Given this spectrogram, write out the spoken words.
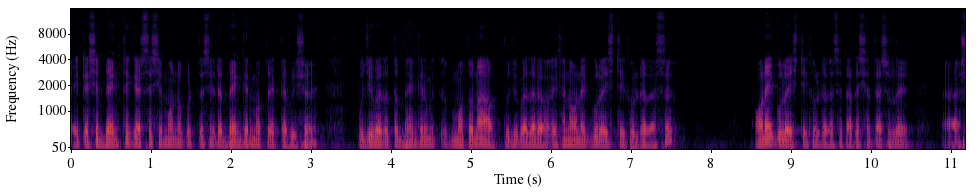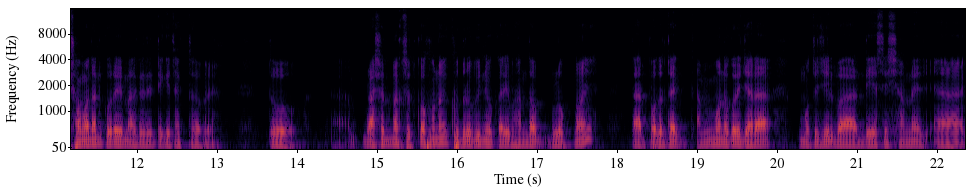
এটা সে ব্যাংক থেকে আসছে সে মনে করতেছে এটা ব্যাংকের মতো একটা বিষয়। পুঁজিবাজার তো ব্যাংকের মত- না পুঁজিবাজারে এখানে অনেকগুলো স্টেক হোল্ডার আছে। অনেকগুলো স্টেক হোল্ডার আছে তাদের সাথে আসলে সমাধান করে মার্কেটে টিকে থাকতে হবে। তো রাশেদ মাকসুদ কখনোই ক্ষুদ্র বিনিয়োগকারী বান্ধব লোক নয়। তার পদত্যাগ আমি মনে করি যারা মতিঝিল বা ডিএসসির সামনে আহ,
